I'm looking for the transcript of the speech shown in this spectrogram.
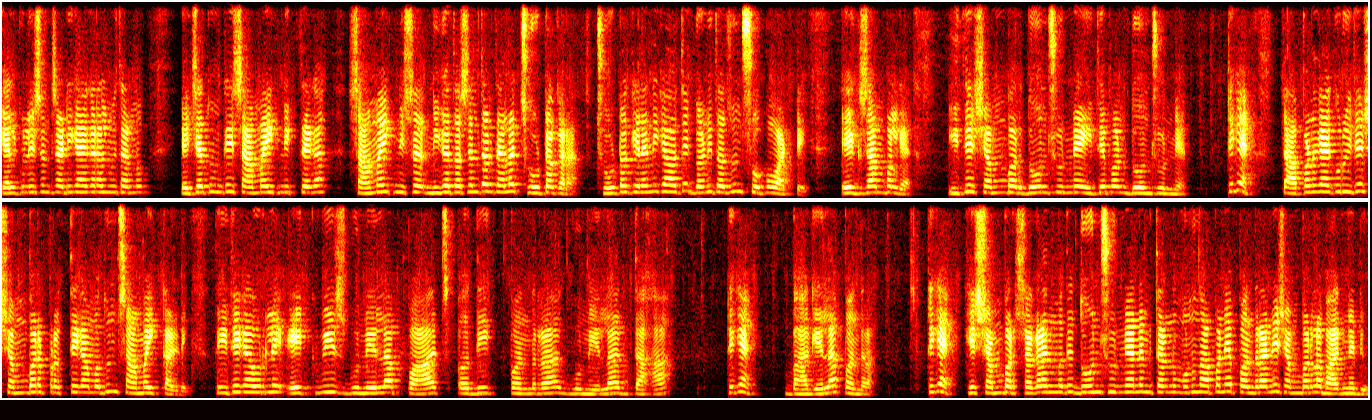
कॅल्क्युलेशनसाठी काय कराल मित्रांनो? याच्यातून काही सामायिक निघते का? सामायिक निस निघत असेल तर त्याला छोटं करा. छोटं केल्याने काय होते? गणित अजून सोपं वाटते. एक्झाम्पल घ्या. इथे शंभर दोन शून्य इथे पण दोन शून्य. ठीक आहे? तर आपण काय करू इथे? शंभर प्रत्येकामधून सामायिक काढले. तर इथे काय उरले? एकवीस गुन्हेला पाच अधिक पंधरा गुन्हेला दहा. ठीक आहे? भागेला पंधरा. ठीक आहे? हे शंभर सगळ्यांमध्ये दोन शून्यानं मित्रांनो म्हणून आपण हे पंधराने शंभरला भागने देऊ.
